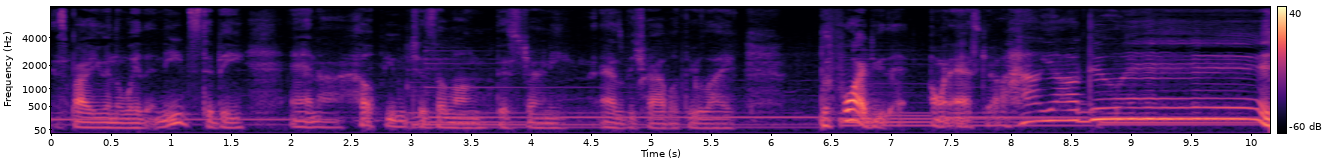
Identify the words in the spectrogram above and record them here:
inspire you in the way that needs to be, and uh, help you just along this journey as we travel through life. Before I do that, I want to ask y'all, how y'all doing?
